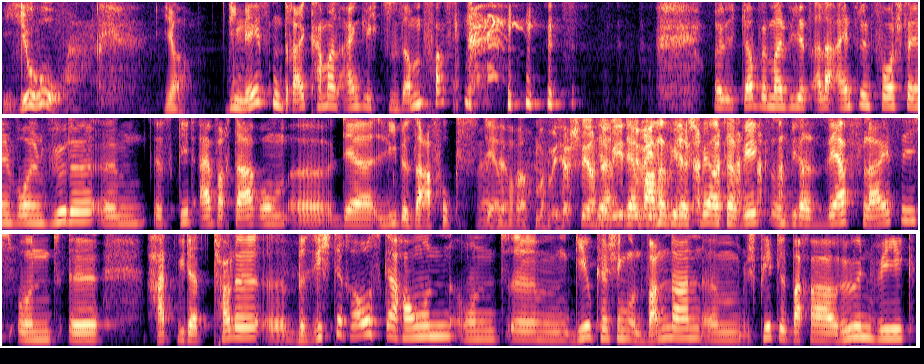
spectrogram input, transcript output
Juhu. Ja. Die nächsten drei kann man eigentlich zusammenfassen. Weil ich glaube, wenn man sie jetzt alle einzeln vorstellen wollen würde, ähm, es geht einfach darum, äh, der liebe Saarfuchs, Der, der, war mal wieder schwer der, unterwegs der war mal gewesen. wieder schwer unterwegs und wieder sehr fleißig und äh, hat wieder tolle äh, Berichte rausgehauen und ähm, Geocaching und Wandern, ähm, Spirkelbacher Höhenweg,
